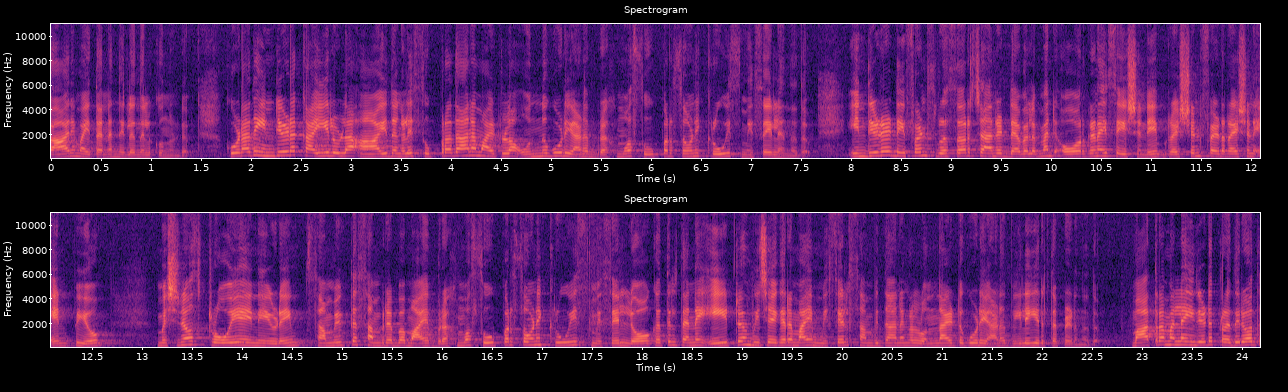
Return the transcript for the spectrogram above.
കാര്യമായി തന്നെ നിലനിൽക്കുന്നുണ്ട്. കൂടാതെ ഇന്ത്യയുടെ കയ്യിലുള്ള ആയുധങ്ങളിൽ സുപ്രധാനമായിട്ടുള്ള ഒന്നുകൂടിയാണ് ബ്രഹ്മോ സൂപ്പർസോണിക് ക്രൂയിസ് മിസൈൽ എന്നത്. ഇന്ത്യയുടെ ഡിഫൻസ് റിസർച്ച് ആൻഡ് ഡെവലപ്മെന്റ് ഓർഗനൈസേഷന്റെയും Russian federation N P O മെഷിനോസ് ട്രോയേനയുടെയും സംയുക്ത സംരംഭമായ ബ്രഹ്മ സൂപ്പർസോണിക് ക്രൂയിസ് മിസൈൽ ലോകത്തിൽ തന്നെ ഏറ്റവും വിജയകരമായ മിസൈൽ സംവിധാനങ്ങൾ ഒന്നായിട്ട് കൂടിയാണ് വിലയിരുത്തപ്പെടുന്നത്. മാത്രമല്ല ഇന്ത്യയുടെ പ്രതിരോധ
